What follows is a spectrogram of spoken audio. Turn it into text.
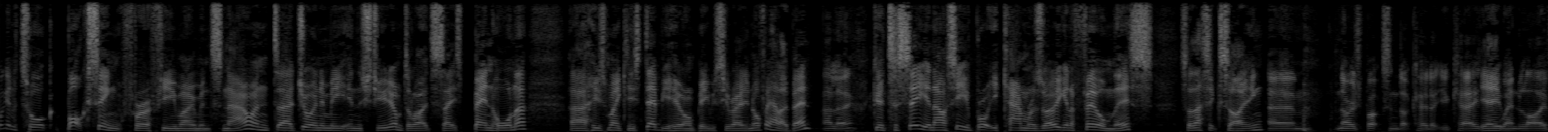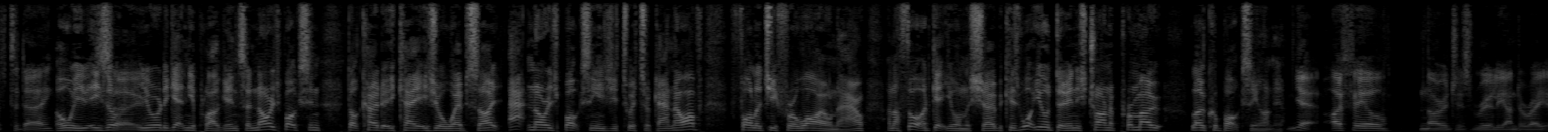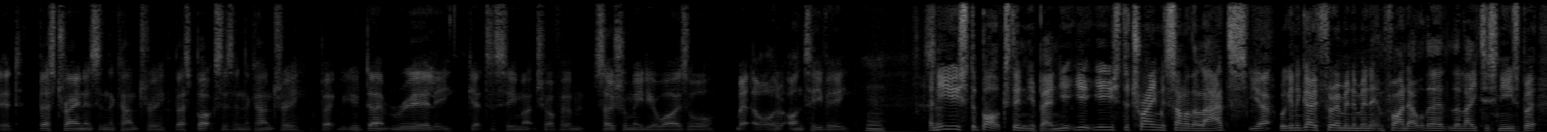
We're going to talk boxing for a few moments now, and uh, joining me in the studio, I'm delighted to say it's Ben Horner, uh, who's making his debut here on BBC Radio Norfolk. Hello, Ben. Hello. Good to see you. Now, I see you've brought your camera as well. You're going to film this, so that's exciting. Um, NorwichBoxing.co.uk. Yeah. it went live today. Oh, he's So- you're already getting your plug in. So norwichboxing.co.uk is your website. At norwichboxing is your Twitter account. Now I've followed you for a while now, and I thought I'd get you on the show because what you're doing is trying to promote local boxing, aren't you? Yeah, I feel Norwich is really underrated. Best trainers in the country, best boxers in the country, but you don't really get to see much of them, social media wise or, or on TV. Hmm. And you used to box, didn't you, Ben? You, you, you used to train with some of the lads. Yeah. We're going to go through them in a minute and find out what the, the latest news. But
